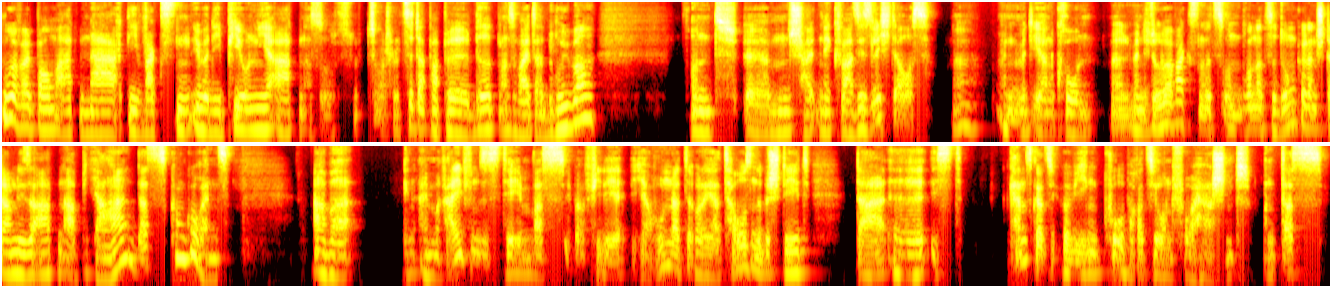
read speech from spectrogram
Urwaldbaumarten nach, die wachsen über die Pionierarten, also zum Beispiel Zitterpappel, Birken und so weiter drüber und ähm, schalten dir quasi das Licht aus ne, mit ihren Kronen. Wenn die drüber wachsen, wird es unten drunter zu dunkel, dann sterben diese Arten ab. Ja, das ist Konkurrenz. Aber in einem Reifensystem, was über viele Jahrhunderte oder Jahrtausende besteht, da äh, ist ganz, ganz überwiegend Kooperation vorherrschend. Und das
